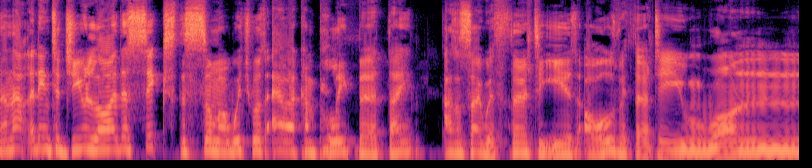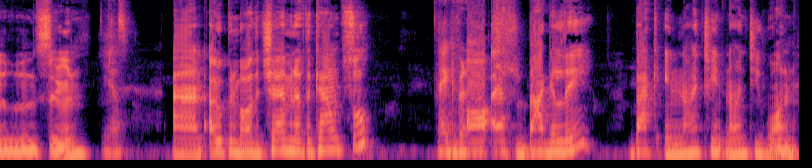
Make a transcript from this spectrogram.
then that led into July the 6th, the summer, which was our complete birthday. As I say, we're 30 years old. We're 31 soon. Yes. And opened by the chairman of the council, Thank you very much. R.F. Bagley, back in 1991.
